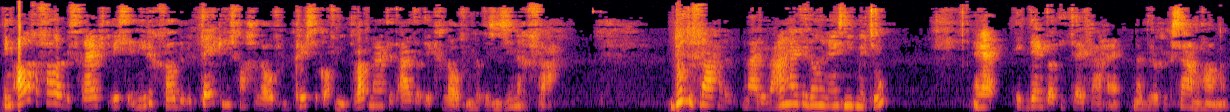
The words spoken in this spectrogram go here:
In alle gevallen beschrijft Wisse in ieder geval de betekenis van geloven, christelijk of niet. Wat maakt het uit dat ik geloof? En dat is een zinnige vraag. Doet de vraag naar de waarheid er dan ineens niet meer toe? Nou ja, ik denk dat die twee vragen nadrukkelijk samenhangen.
